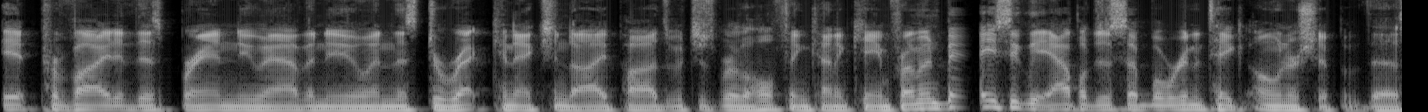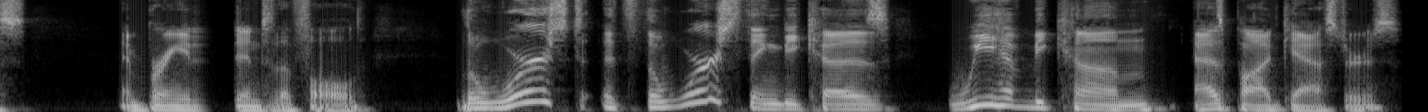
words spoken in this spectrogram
it provided this brand new avenue and this direct connection to iPods, which is where the whole thing kind of came from. And basically, Apple just said, "Well, we're going to take ownership of this and bring it into the fold." The worst, it's the worst thing because we have become as podcasters.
